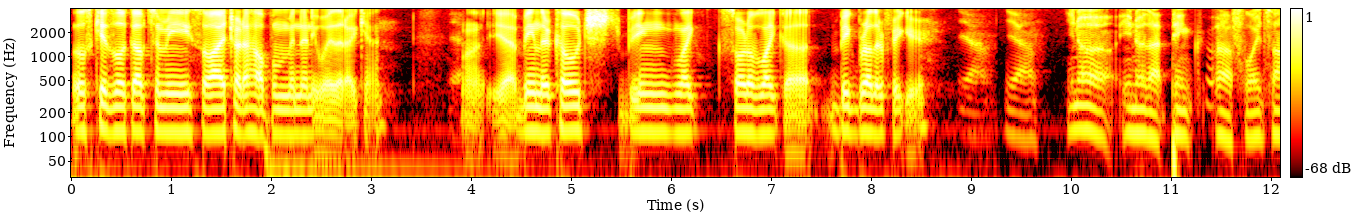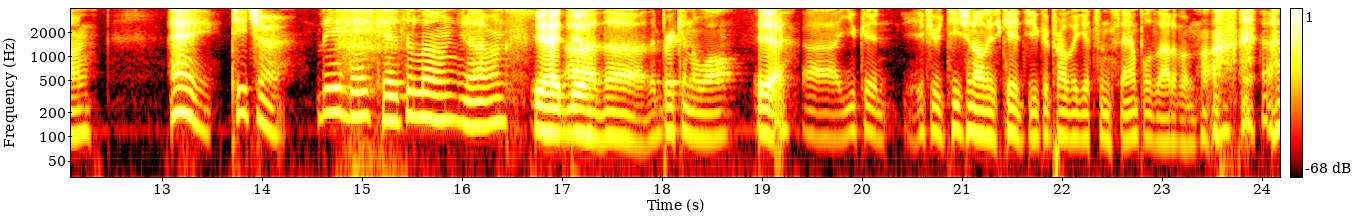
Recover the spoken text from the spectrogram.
Those kids look up to me, so I try to help them in any way that I can. Yeah. Uh, yeah, being their coach, being like sort of like a big brother figure. Yeah. Yeah. You know you know that Pink uh, Floyd song? Hey, teacher, leave those kids alone. You know that one? Yeah, I do. Uh, the the brick in the wall. yeah, Uh, you could if you're teaching all these kids, you could probably get some samples out of them, huh?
